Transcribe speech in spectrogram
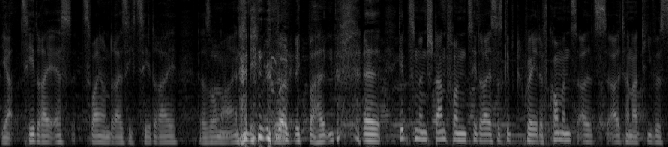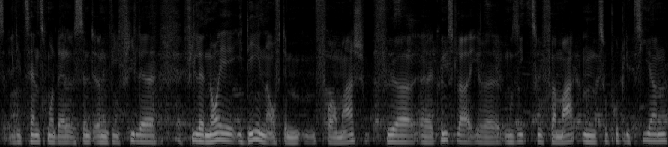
Ja, C3S 32C3, da soll mal einer den Überblick behalten. Äh, gibt es einen Stand von C3S? Es gibt Creative Commons als alternatives Lizenzmodell. Es sind irgendwie viele, viele neue Ideen auf dem Vormarsch für äh, Künstler, ihre Musik zu vermarkten, zu publizieren,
